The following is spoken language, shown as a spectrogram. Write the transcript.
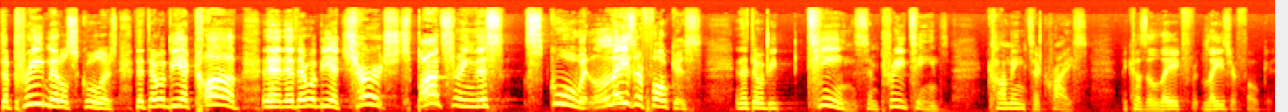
the pre middle schoolers, that there would be a club, that, that there would be a church sponsoring this school with laser focus, and that there would be teens and preteens coming to Christ because of laser focus.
